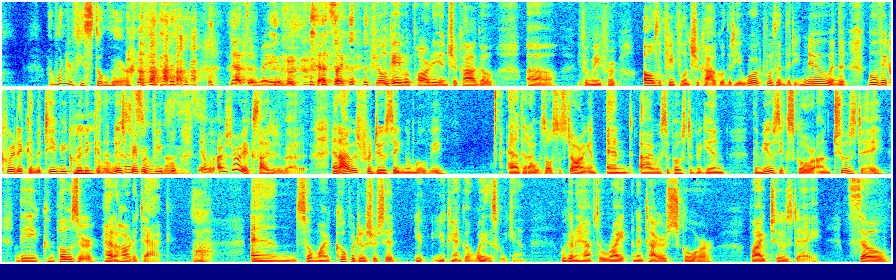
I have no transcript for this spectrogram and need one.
I wonder if he's still there." That's amazing. That's like Phil gave a party in Chicago uh, for me for all the people in Chicago that he worked with and that he knew, and the movie critic and the TV critic and the newspaper so people. nice. Know, I was very excited about it. And I was producing a movie uh, that I was also starring in, and I was supposed to begin the music score on Tuesday. The composer had a heart attack. And so my co-producer said, you, you can't go away this weekend. We're going to have to write an entire score by Tuesday. So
